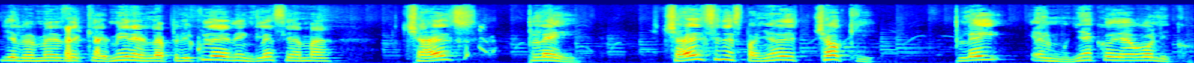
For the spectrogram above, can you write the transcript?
Y el meme es de que, miren, la película en inglés se llama Child's Play. Child's en español es Chucky. Play, el muñeco diabólico.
